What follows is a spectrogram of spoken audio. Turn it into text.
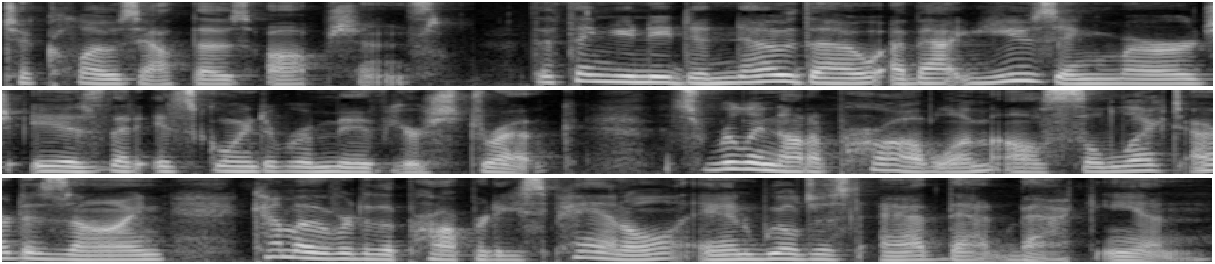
to close out those options. The thing you need to know though about using merge is that it's going to remove your stroke. That's really not a problem. I'll select our design, come over to the properties panel, and we'll just add that back in.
